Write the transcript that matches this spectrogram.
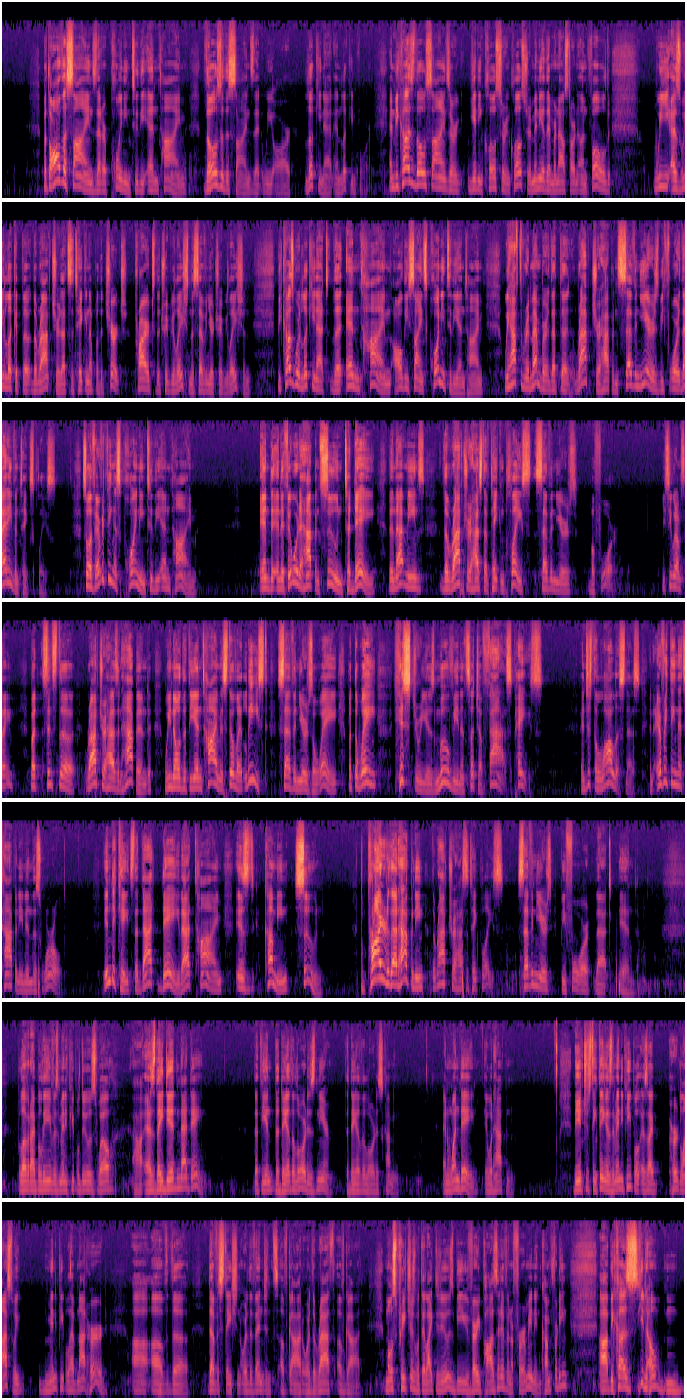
But all the signs that are pointing to the end time, those are the signs that we are looking at and looking for. And because those signs are getting closer and closer, many of them are now starting to unfold, we, as we look at the, the rapture, that's the taking up of the church prior to the tribulation, the seven year tribulation, because we're looking at the end time, all these signs pointing to the end time, we have to remember that the rapture happens seven years before that even takes place. So if everything is pointing to the end time, and, and if it were to happen soon, today, then that means the rapture has to have taken place seven years before. You see what I'm saying? But since the rapture hasn't happened, we know that the end time is still at least seven years away. But the way history is moving at such a fast pace, and just the lawlessness and everything that's happening in this world, indicates that that day, that time is coming soon. But prior to that happening, the rapture has to take place seven years before that end. Beloved, I believe, as many people do as well, uh, as they did in that day, that the, the day of the Lord is near. The day of the Lord is coming. And one day it would happen. The interesting thing is that many people, as I heard last week, many people have not heard uh, of the devastation or the vengeance of God or the wrath of God. Most preachers, what they like to do is be very positive and affirming and comforting uh, because, you know,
